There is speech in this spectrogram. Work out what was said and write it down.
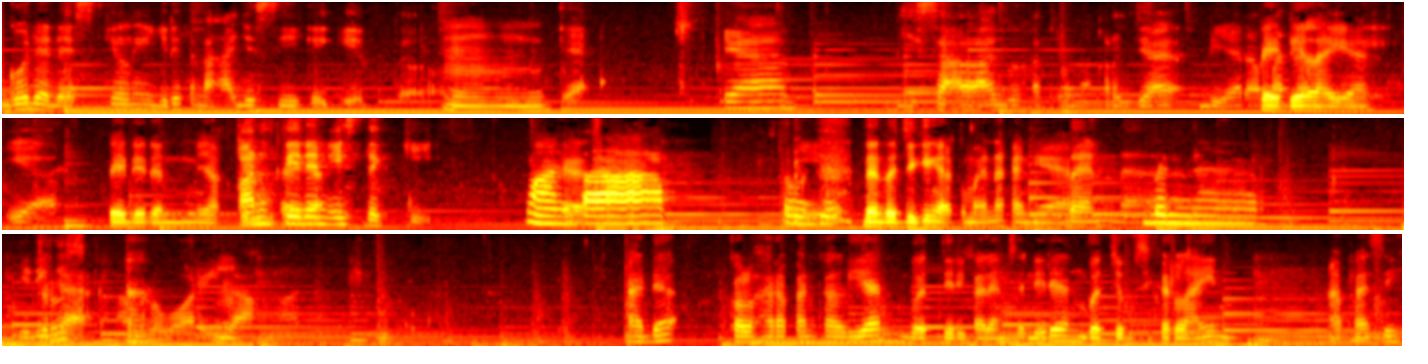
gue udah ada skill nih jadi tenang aja sih kayak gitu. Hmm. ya ya. Bisa lah gue keterima kerja di era pede lah ya. iya. Pede dan yakin confident kayak... is the key. Mantap. Setuju. Dan rezeki nggak ke mana kan ya? Benar. Benar. Jadi nggak uh, perlu worry hmm. banget. Ada kalau harapan kalian buat diri kalian sendiri dan buat job seeker lain apa sih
